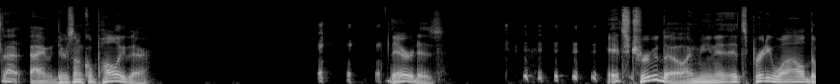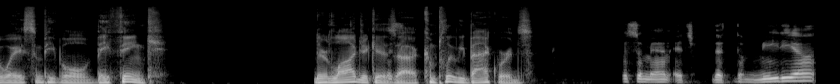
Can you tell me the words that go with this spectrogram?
That I, there's Uncle Paulie there. There it is. It's true though. I mean, it, it's pretty wild the way some people they think their logic is uh, completely backwards. Listen, man, it's that the media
